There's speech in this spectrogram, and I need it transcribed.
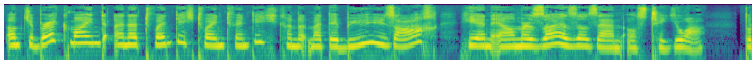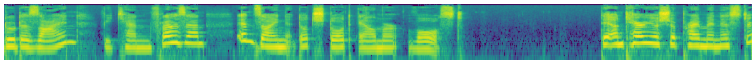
Um te Brick meint eine 2022 kann das mit Debüt Sach hier in Elmer sehr so sein als te. Bruder sein, wie kann Frau sein, in sein dort Stadt Elmer wost. Der ontarioische Prime Minister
